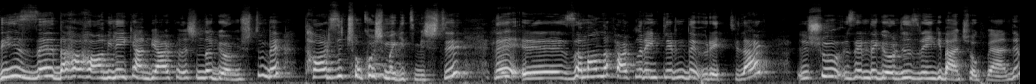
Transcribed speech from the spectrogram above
denizde daha hamileyken bir arkadaşımda görmüştüm ve tarzı çok hoşuma gitmişti. Ve e, zamanla farklı renklerini de ürettiler. E, Şu üzerinde gördüğünüz rengi ben çok beğendim.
